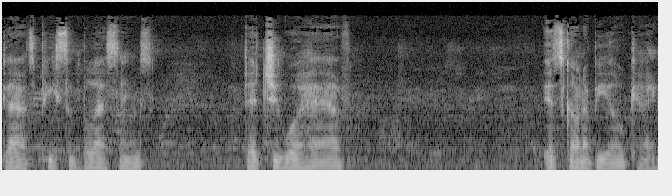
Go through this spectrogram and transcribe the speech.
God's peace and blessings that you will have. It's going to be okay.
